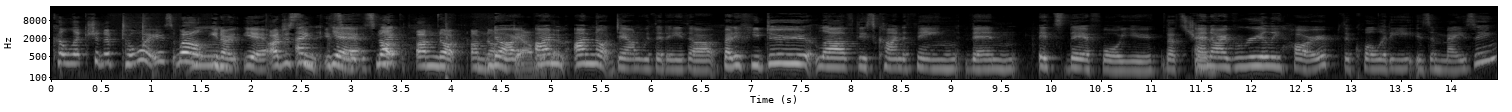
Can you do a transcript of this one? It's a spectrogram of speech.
collection of toys. Well, you mm. know, yeah, I just think And, it's, yeah, it's not. like- I'm not. I'm not no, down with I'm it. I'm not down with it either. But if you do love this kind of thing, then it's there for you. That's true. And I really hope the quality is amazing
